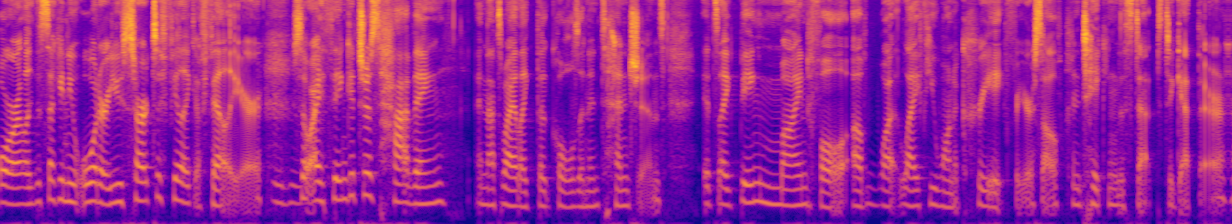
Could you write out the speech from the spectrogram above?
or like the second you order, you start to feel like a failure. Mm-hmm. So I think it's just having and that's why I like the goals and intentions. It's like being mindful of what life you want to create for yourself and taking the steps to get there.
